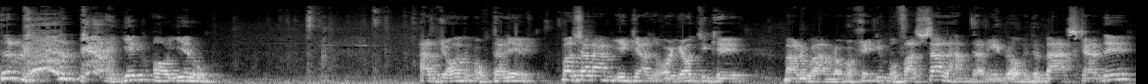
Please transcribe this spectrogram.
یک آیه رو از جهات مختلف مثلا یکی از آیاتی که مرو برنامه خیلی مفصل هم در این رابطه بحث کرده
